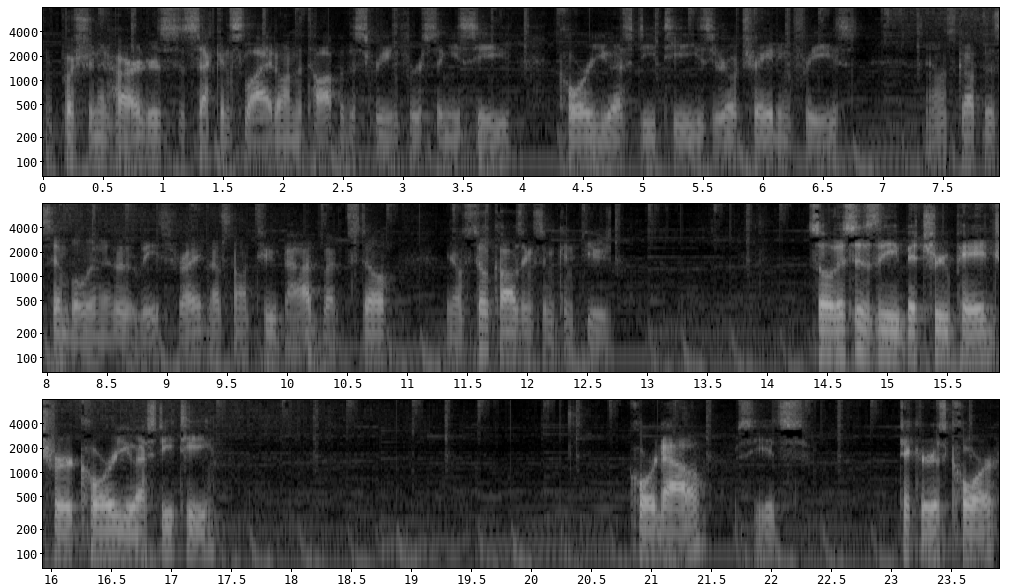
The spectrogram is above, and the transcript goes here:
We're pushing it hard. There's a second slide on the top of the screen. First thing you see, core USDT, zero trading fees. You know, it's got the symbol in it at least, right? That's not too bad, but still, you know, still causing some confusion. So this is the Bitrue page for Core USDT. CoreDAO, see its ticker is Core.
